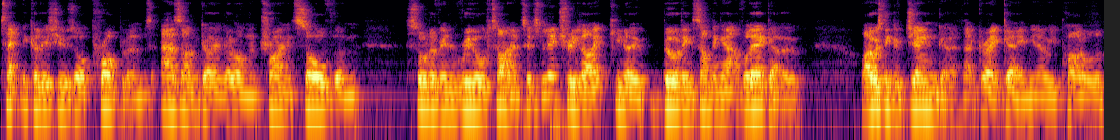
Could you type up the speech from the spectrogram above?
technical issues or problems as I'm going along and try and solve them sort of in real time. So it's literally like, you know, building something out of Lego. I always think of Jenga, that great game, you know, you pile all the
